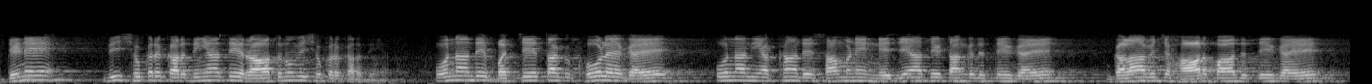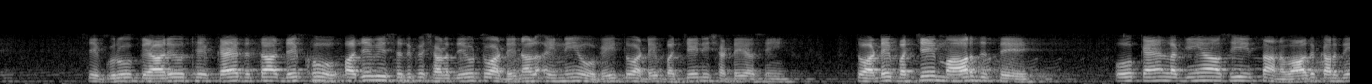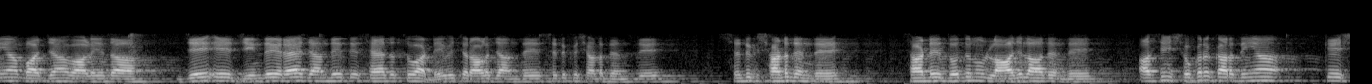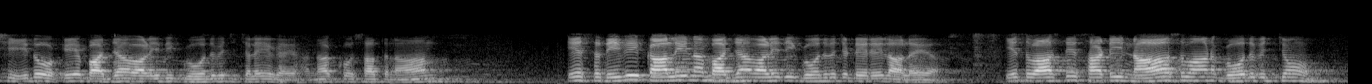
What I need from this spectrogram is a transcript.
ਦਿਨੇ ਵੀ ਸ਼ੁਕਰ ਕਰਦੀਆਂ ਤੇ ਰਾਤ ਨੂੰ ਵੀ ਸ਼ੁਕਰ ਕਰਦੀਆਂ। ਉਹਨਾਂ ਦੇ ਬੱਚੇ ਤੱਕ ਖੋਲੇ ਗਏ, ਉਹਨਾਂ ਦੀਆਂ ਅੱਖਾਂ ਦੇ ਸਾਹਮਣੇ ਨੇਜਿਆਂ ਤੇ ਟੰਗ ਦਿੱਤੇ ਗਏ, ਗਲਾਂ ਵਿੱਚ ਹਾਰ ਪਾ ਦਿੱਤੇ ਗਏ। ਤੇ ਗੁਰੂ ਪਿਆਰੇ ਉੱਥੇ ਕਹਿ ਦਿੱਤਾ, ਦੇਖੋ, ਅਜੇ ਵੀ ਸਿਦਕ ਛੱਡ ਦਿਓ, ਤੁਹਾਡੇ ਨਾਲ ਇੰਨੀ ਹੋ ਗਈ, ਤੁਹਾਡੇ ਬੱਚੇ ਨਹੀਂ ਛੱਡੇ ਅਸੀਂ। ਤੁਹਾਡੇ ਬੱਚੇ ਮਾਰ ਦਿੱਤੇ ਉਹ ਕਹਿਣ ਲੱਗੀਆਂ, ਅਸੀਂ ਧੰਨਵਾਦ ਕਰਦੇ ਹਾਂ ਬਾਜਾਂ ਵਾਲੇ ਦਾ। ਜੇ ਇਹ ਜਿੰਦੇ ਰਹਿ ਜਾਂਦੇ ਤੇ ਸ਼ਾਇਦ ਤੁਹਾਡੇ ਵਿੱਚ ਰਲ ਜਾਂਦੇ, ਸਿਦਕ ਛੱਡ ਦਿੰਦੇ, ਸਿਦਕ ਛੱਡ ਦਿੰਦੇ, ਸਾਡੇ ਦੁੱਧ ਨੂੰ ਲਾਜ ਲਾ ਦਿੰਦੇ। ਅਸੀਂ ਸ਼ੁਕਰ ਕਰਦੀਆਂ ਕਿ ਸ਼ਹੀਦ ਹੋ ਕੇ ਬਾਜਾਂ ਵਾਲੀ ਦੀ ਗੋਦ ਵਿੱਚ ਚਲੇ ਗਏ ਹਨ। ਆਖੋ, ਸਤਨਾਮ ਇਹ ਸਦੀਵੀ ਕਾਲੇ ਨਾ ਬਾਜਾਂ ਵਾਲੇ ਦੀ ਗੋਦ ਵਿੱਚ ਡੇਰੇ ਲਾ ਲਏ ਆ। ਇਸ ਵਾਸਤੇ ਸਾਡੀ ਨਾਸਵਾਨ ਗੋਦ ਵਿੱਚੋਂ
